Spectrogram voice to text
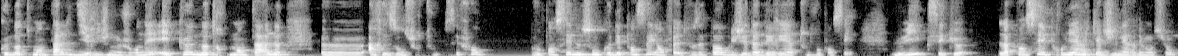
que notre mental dirige nos journées et que notre mental euh, a raison sur tout. C'est faux. Vos pensées ne sont que des pensées, en fait. Vous n'êtes pas obligé d'adhérer à toutes vos pensées. Le hic, c'est que la pensée est première et qu'elle génère l'émotion.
